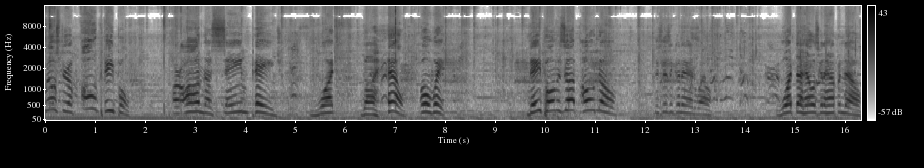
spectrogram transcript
Wilster of all people are on the same page. What the hell? Oh, wait. Napalm is up. Oh, no. This isn't going to end well. What the hell is going to happen now?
